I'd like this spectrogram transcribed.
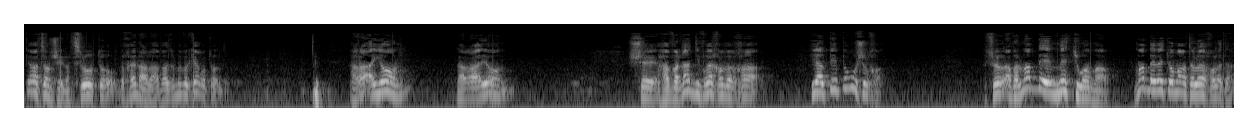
כרצון שינצלו אותו וכן הלאה, ואז הוא מבקר אותו על זה. הרעיון, הרעיון שהבנת דברי חברך היא על פי פירוש שלך. אבל מה באמת הוא אמר? מה באמת הוא אמר אתה לא יכול לדעת.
